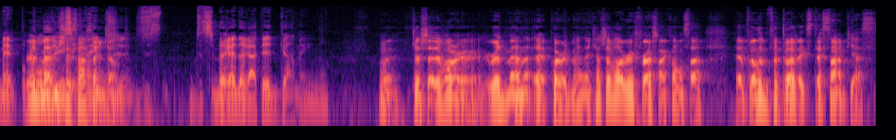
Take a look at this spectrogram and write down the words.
Mais pour, Redman, pour lui, c'est c'est quand même 150. du, du, du rapide quand même. là. Ouais. Quand je suis allé voir euh, Redman, euh, pas Redman, quand je suis allé voir Refresh en concert, euh, prendre une photo avec, c'était 100$. piastres.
